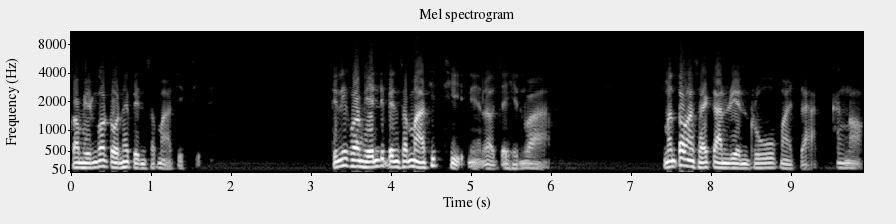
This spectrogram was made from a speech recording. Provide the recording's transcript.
ความเห็นของตนให้เป็นสมาธิิทีนี้ความเห็นที่เป็นสมาธิฐิเนี่ย เราจะเห็นว่า มันต้องอาศัยการเรียนรู้มาจากข้างนอก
